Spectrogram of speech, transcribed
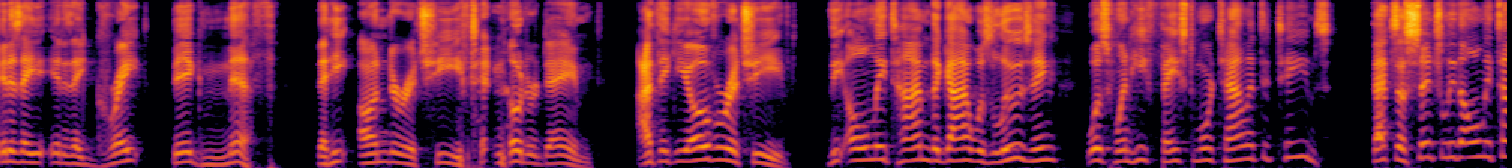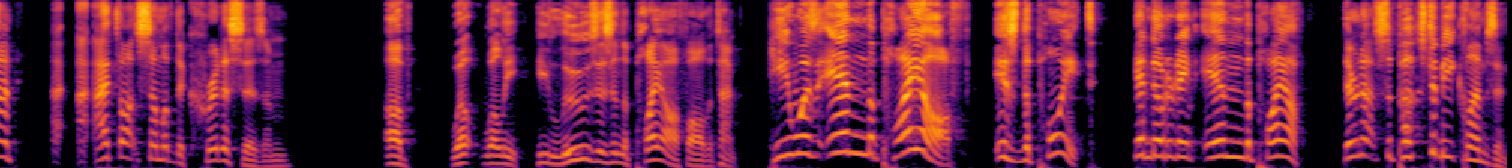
It is a, it is a great big myth that he underachieved at Notre Dame. I think he overachieved. The only time the guy was losing was when he faced more talented teams. That's essentially the only time. I, I thought some of the criticism of, well, well, he, he loses in the playoff all the time. He was in the playoff, is the point. He had Notre Dame in the playoff. They're not supposed to beat Clemson.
